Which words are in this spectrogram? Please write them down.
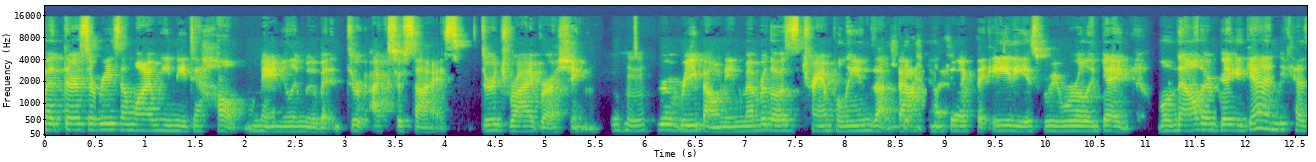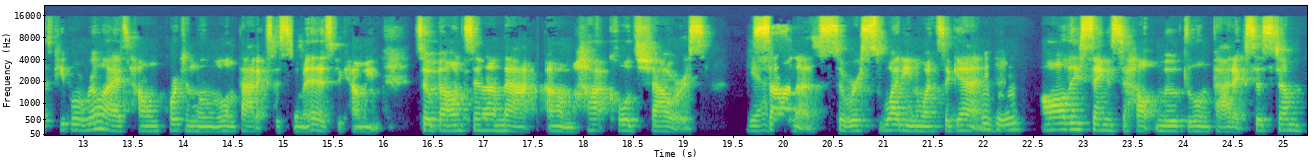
But there's a reason why we need to help manually move it through exercise, through dry brushing, mm-hmm. through rebounding. Remember those trampolines that back in I feel like the 80s we were really big. Well, now they're big again because people realize how important the lymphatic system is becoming. So bouncing on that, um, hot cold showers, yes. saunas. So we're sweating once again. Mm-hmm. All these things to help move the lymphatic system.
